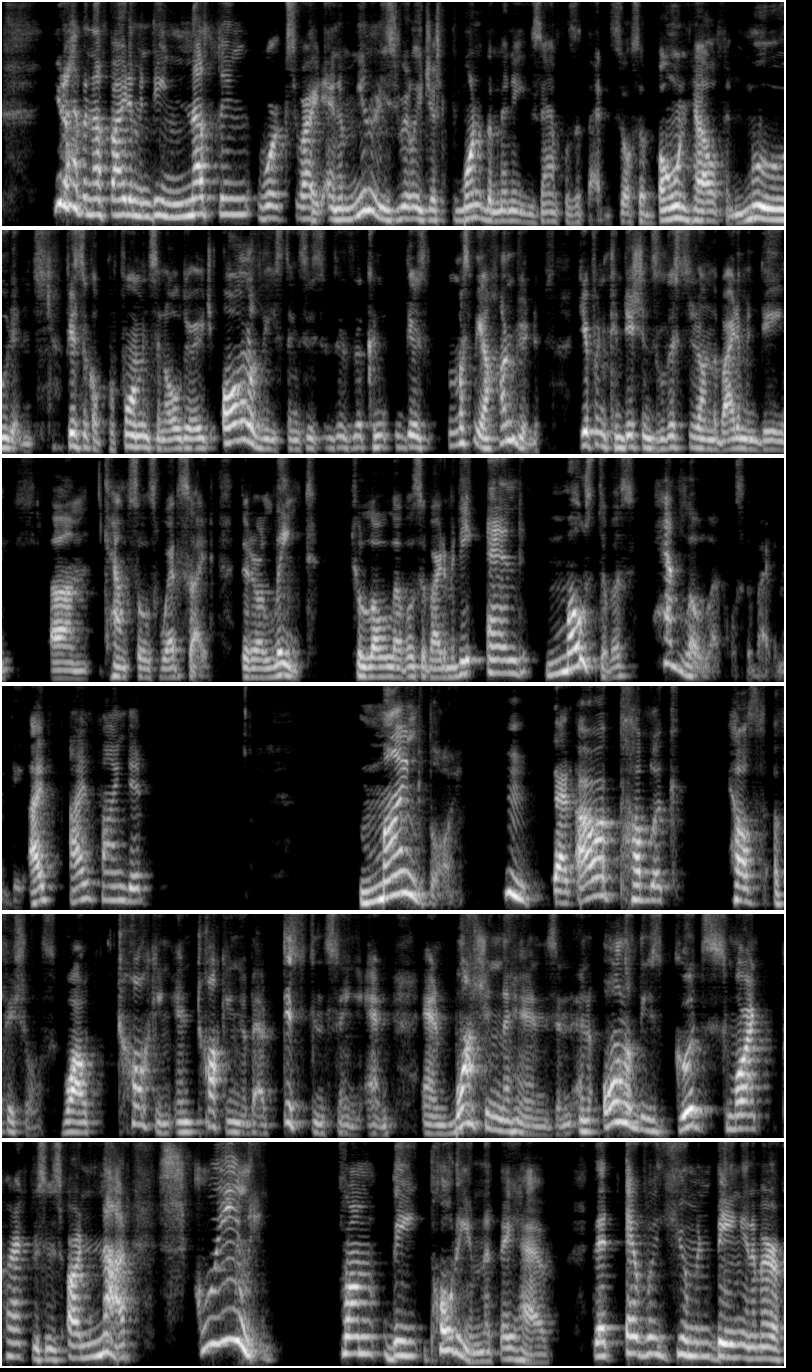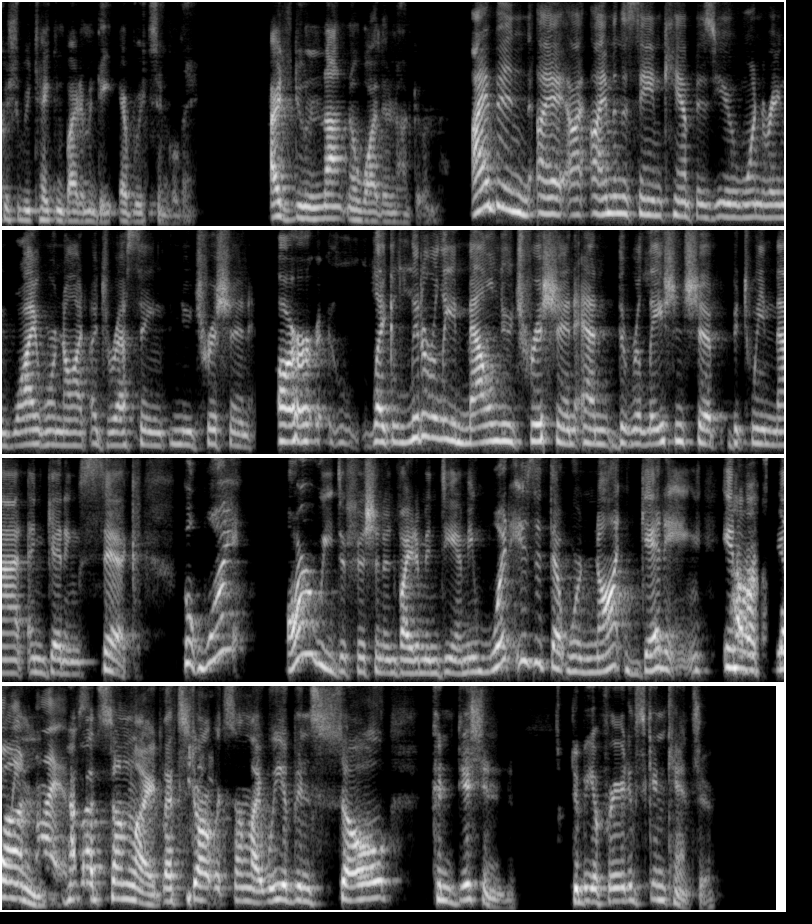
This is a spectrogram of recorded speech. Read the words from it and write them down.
you don't have enough vitamin D, nothing works right. And immunity is really just one of the many examples of that. It's also bone health and mood and physical performance in older age. All of these things, there's, there's, there's must be a hundred different conditions listed on the Vitamin D um, Council's website that are linked to low levels of vitamin D. And most of us have low levels of vitamin D. I, I find it mind blowing hmm. that our public health officials while talking and talking about distancing and, and washing the hands and, and all of these good, smart practices are not screaming from the podium that they have that every human being in America should be taking vitamin D every single day. I do not know why they're not doing that. I've been I, I am in the same camp as you, wondering why we're not addressing nutrition are like literally malnutrition and the relationship between that and getting sick. But why are we deficient in vitamin D? I mean, what is it that we're not getting in How our daily sun? lives? How about sunlight? Let's start with sunlight. We have been so conditioned to be afraid of skin cancer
